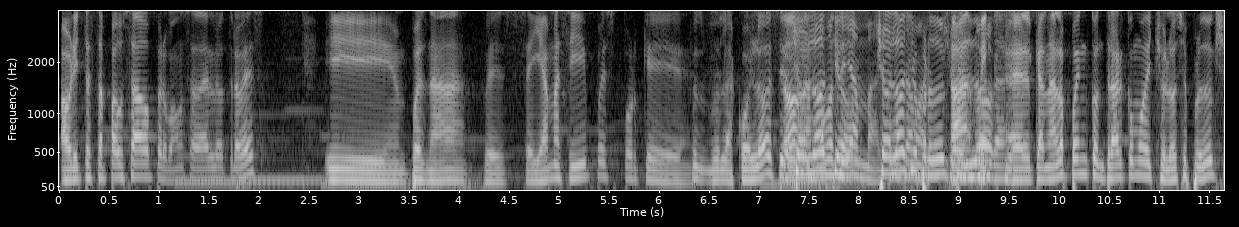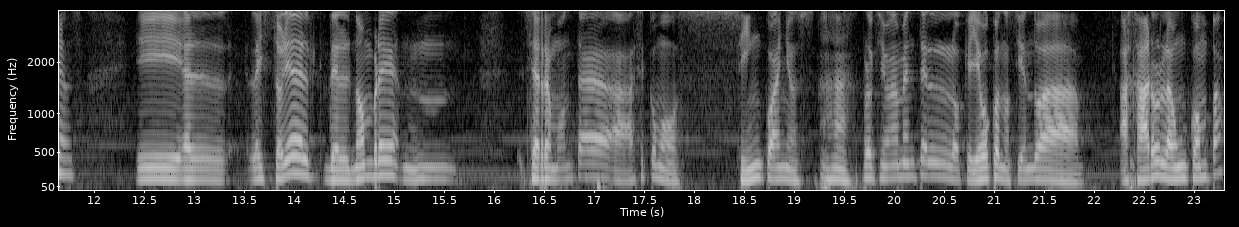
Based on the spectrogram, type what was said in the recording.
Ahorita está pausado, pero vamos a darle otra vez. Y pues nada, pues se llama así, pues porque... Pues, pues, la Colosio. No, Cholosio. ¿cómo se llama? ¿Cómo Cholosio se llama? Productions. Ah, Cholosio. el canal lo pueden encontrar como de Cholosio Productions. Y el- la historia del, del nombre mm, se remonta a hace como cinco años. Ajá. Aproximadamente lo que llevo conociendo a, a Harold, a un compa.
